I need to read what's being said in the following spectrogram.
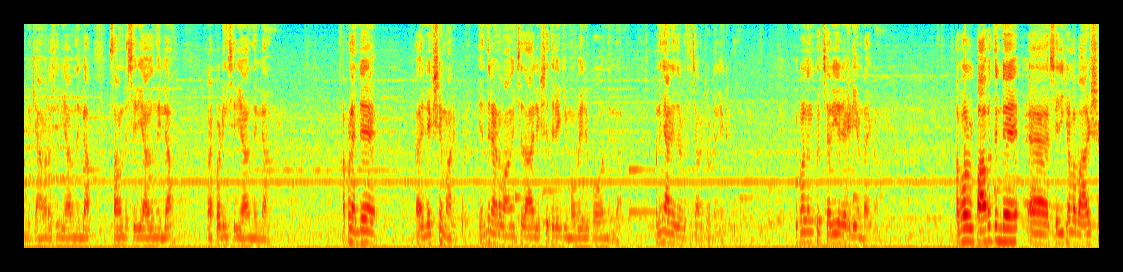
എന്റെ ക്യാമറ ശരിയാകുന്നില്ല സൗണ്ട് ശരിയാകുന്നില്ല റെക്കോർഡിങ് ശരിയാകുന്നില്ല അപ്പോൾ എന്റെ ലക്ഷ്യം മാറിപ്പോയി. എന്തിനാണ് വാങ്ങിച്ചത്? ആ ലക്ഷ്യത്തിലേക്ക് ഈ മൊബൈൽ പോകുന്നില്ല. അതുകൊണ്ട് ഞാനിതെടുത്ത് ചവറ്റുകൊട്ടയിലേക്ക് ഇടുന്നു. ഇപ്പോൾ നിങ്ങൾക്കൊരു ചെറിയൊരു ഐഡിയ ഉണ്ടായിക്കാണും അപ്പോൾ പാപത്തിന്റെ ശരിക്കുള്ള ഭാഷ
